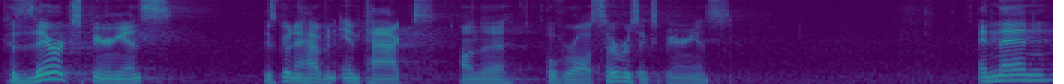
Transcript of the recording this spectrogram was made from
because their experience is going to have an impact on the overall service experience. And then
